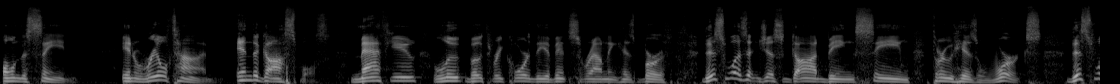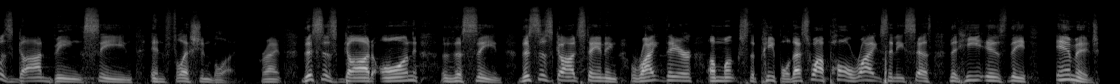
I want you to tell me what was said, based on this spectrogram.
on the scene in real time, in the Gospels. Matthew, Luke both record the events surrounding his birth. This wasn't just God being seen through his works, this was God being seen in flesh and blood. right? This is God on the scene. This is God standing right there amongst the people. That's why Paul writes and he says that he is the image.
